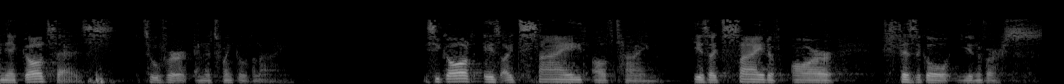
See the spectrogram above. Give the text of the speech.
And yet God says it's over in the twinkle of an eye. You see, God is outside of time. He is outside of our physical universe.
